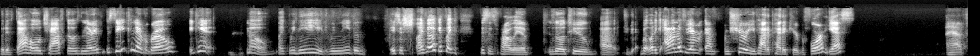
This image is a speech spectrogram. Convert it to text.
But if that whole chaff goes in there, the seed can never grow. It can't. Mm-hmm. No, like we need we need to. It's just I feel like it's like this is probably a little too. uh But like I don't know if you ever. I'm, I'm sure you've had a pedicure before. Yes, I have.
